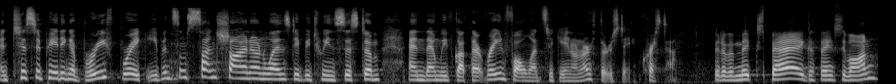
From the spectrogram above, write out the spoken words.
Anticipating a brief break, even some sunshine on Wednesday between system. And then we've got that rainfall once again on our Thursday. Krista. Bit of a mixed bag. Thanks, Yvonne.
